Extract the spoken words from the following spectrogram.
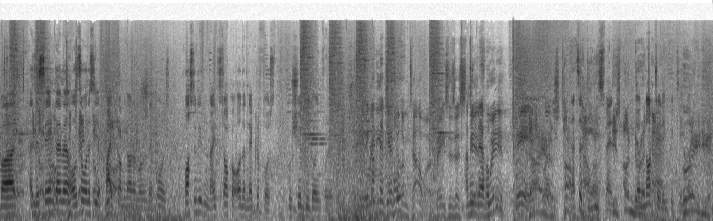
But at the same time, I also want to see a fight coming out on one of their cores. Possibly the Night Stalker or the Necrophos, who should be going for it. Giving up their tier 2. bottom tower faces a I mean, they're stiff hoping to trade. That's a tower DD, Sven. is under You're not trading quickly. Radiant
